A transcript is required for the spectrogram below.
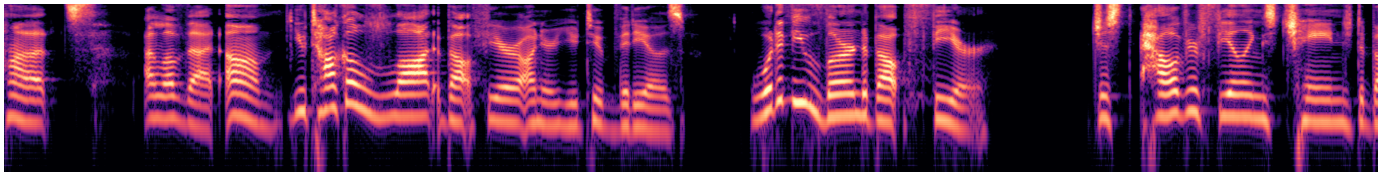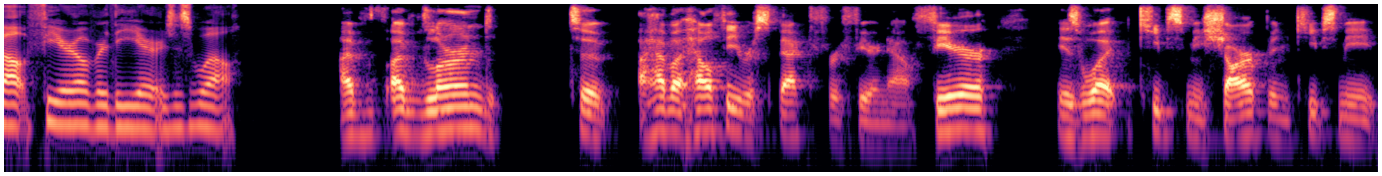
That's I love that. Um, you talk a lot about fear on your YouTube videos. What have you learned about fear? Just how have your feelings changed about fear over the years as well? I've I've learned to I have a healthy respect for fear now. Fear is what keeps me sharp and keeps me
